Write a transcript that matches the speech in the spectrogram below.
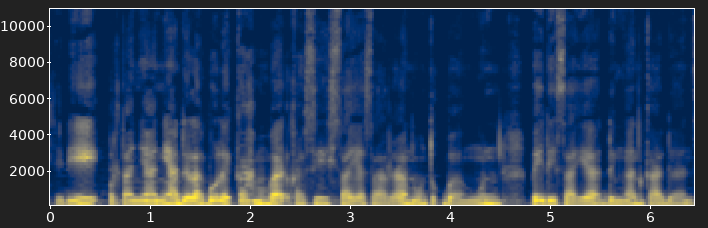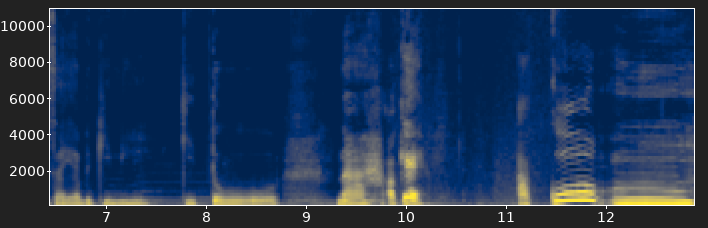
jadi pertanyaannya adalah bolehkah Mbak kasih saya saran untuk bangun PD saya dengan keadaan saya begini gitu. Nah oke okay. aku hmm,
